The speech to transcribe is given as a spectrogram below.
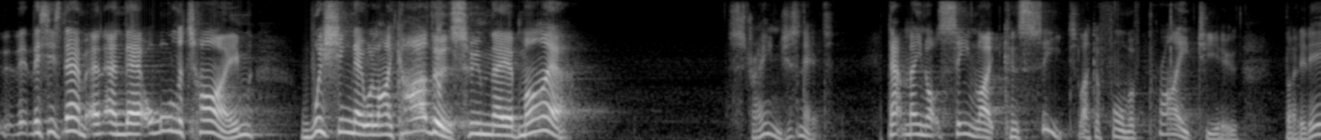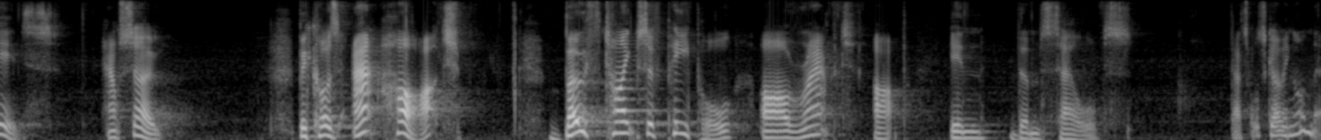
this is them, and, and they're all the time wishing they were like others whom they admire. Strange, isn't it? That may not seem like conceit, like a form of pride to you, but it is. How so? Because at heart, both types of people are wrapped up in themselves. That's what's going on there.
